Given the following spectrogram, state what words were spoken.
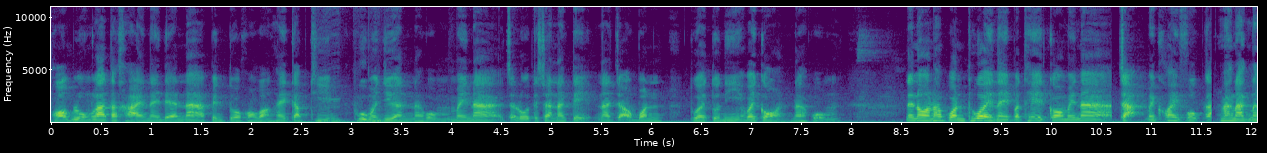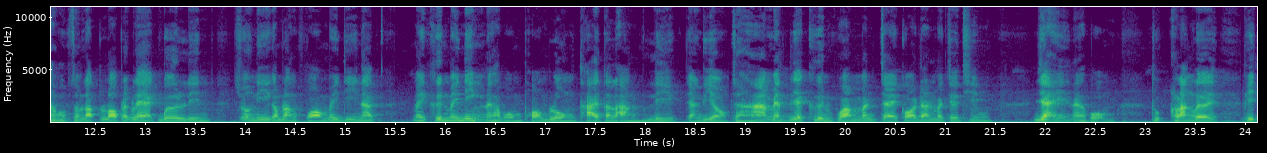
พร้อมลงล่าตะข่ายในแดนหน้าเป็นตัวความหวังให้กับทีมผู้มาเยือนนะผมไม่น่าจะโรเตชันนักเตะน่าจะเอาบอลถ้วยตัวนี้ไว้ก่อนนะผมแน่นอนครับบอลถ้วยในประเทศก็ไม่น่าจะไม่ค่อยโฟกัสมากนักนะผมสำหรับรอบแรกๆเบอร์ลิน ช่วงนี้กำลังฟอร์มไม่ดีนัก ไม่ขึ้นไม่นิ่งนะครับผมพร้อมลงท้ายตารางลีกอย่างเดียว จะหาแมตช์เรียกคืนความมั่นใจก็ดันมาเจอทีมใหญ่นะครับผมทุกครั้งเลย ผิด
